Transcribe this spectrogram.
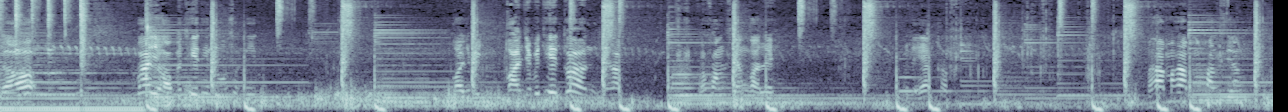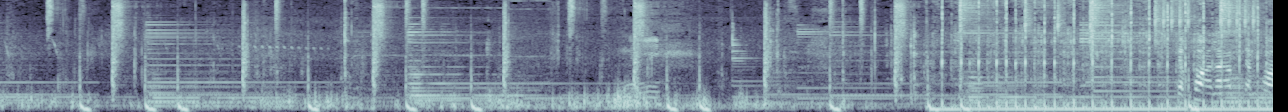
เดี๋ยววว่าอย่าออกไปเทสให้ดูสักนิดก่อนจะไปก่อนจะไปเทสก็นะครับมาฟังเสียงก่อนเลยเดี๋ยวแอปครับ มาครับมาครับมาฟังเสียงนี่แชมป์พ่อนะครับแชมป์พ่อ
